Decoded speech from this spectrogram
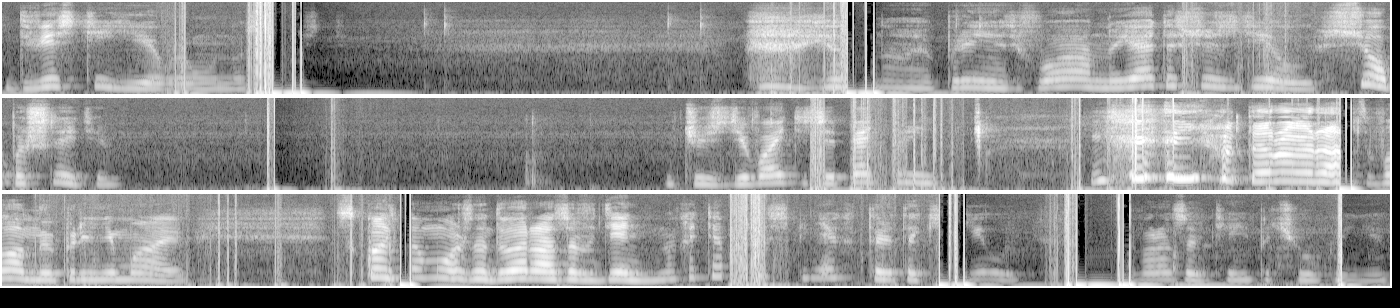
200 евро у нас есть. Я знаю, принять ванну. Я это все сделаю. Все, пошлите. Что, издеваетесь? Опять принять? Я второй раз ванну принимаю. Сколько можно? Два раза в день. Ну хотя, в принципе, некоторые такие делают. Два раза в день, почему бы и нет?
